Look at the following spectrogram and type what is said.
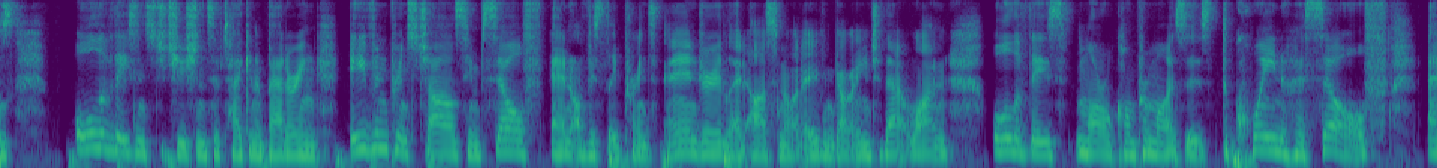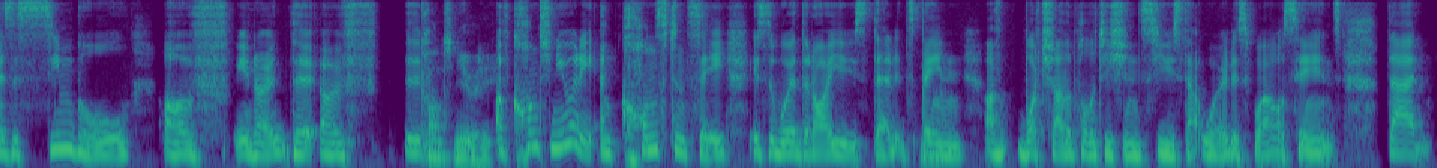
All of these institutions have taken a battering. Even Prince Charles himself, and obviously Prince Andrew, let us not even go into that one. All of these moral compromises. The Queen herself, as a symbol of, you know, the of uh, Continuity. of continuity and constancy is the word that I use. That it's been, I've watched other politicians use that word as well since that.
